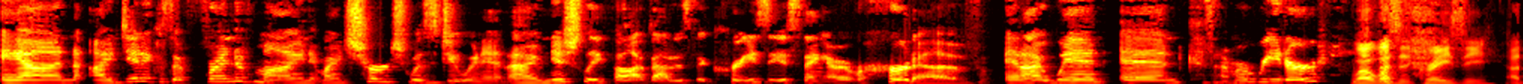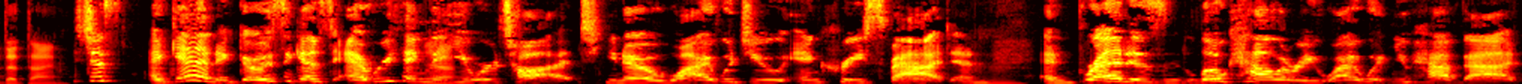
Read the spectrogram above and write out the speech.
and I did it because a friend of mine at my church was doing it. And I initially thought that is the craziest thing I've ever heard of. And I went and because I'm a reader. Why was it crazy at that time? It's just, again, it goes against everything yeah. that you were taught. You know, why would you increase fat? And mm-hmm. and bread is low calorie. Why wouldn't you have that?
